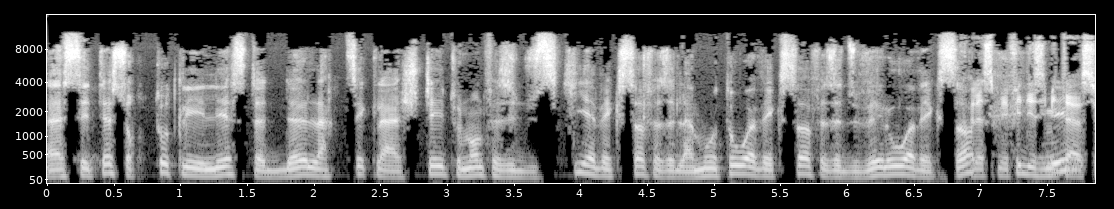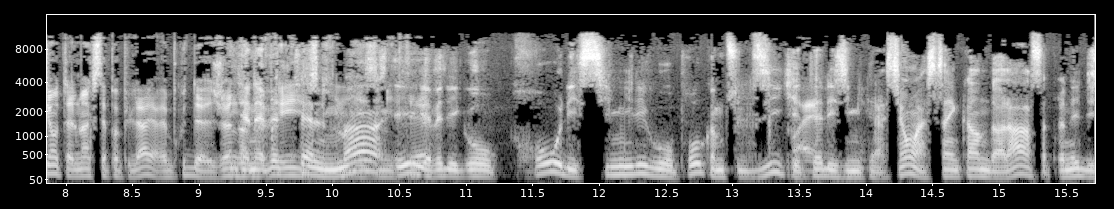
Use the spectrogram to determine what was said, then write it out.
euh, c'était sur toutes les listes de l'article à acheter. Tout le monde faisait du ski avec ça, faisait de la moto avec ça, faisait du vélo avec ça. Il se méfier des imitations tellement que c'était populaire. Il y avait beaucoup de jeunes Il y en avait tellement, et il y avait des GoPro, des simili GoPro, comme tu le dis, qui étaient des imitations à 50 dollars. Ça prenait des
